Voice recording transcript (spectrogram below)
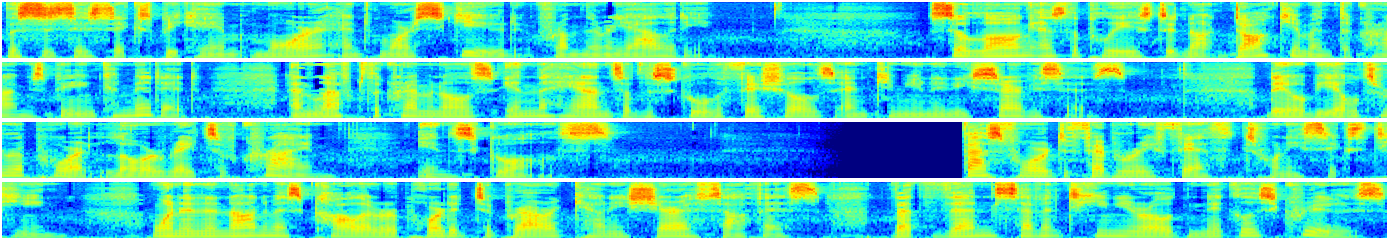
the statistics became more and more skewed from the reality so long as the police did not document the crimes being committed and left the criminals in the hands of the school officials and community services. They will be able to report lower rates of crime in schools. Fast forward to February 5th, 2016, when an anonymous caller reported to Broward County Sheriff's Office that the then 17-year-old Nicholas Cruz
